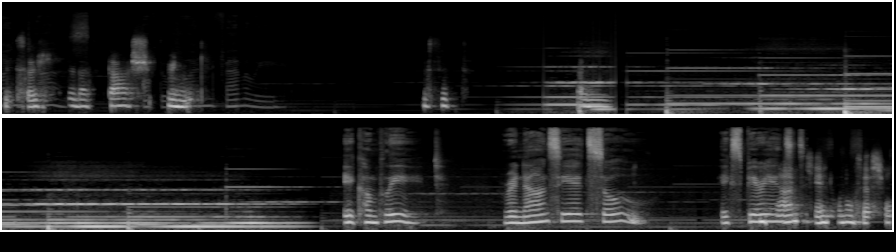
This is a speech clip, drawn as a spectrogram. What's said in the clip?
qu'il s'agit de la tâche unique. De cette famille. A complete, renunciate soul Une âme experienced qui a une renonciation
